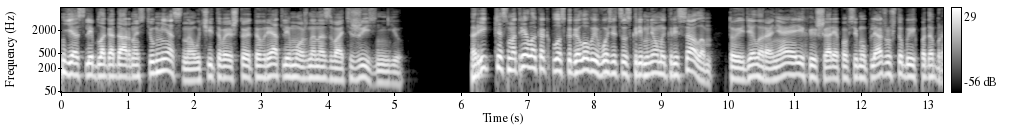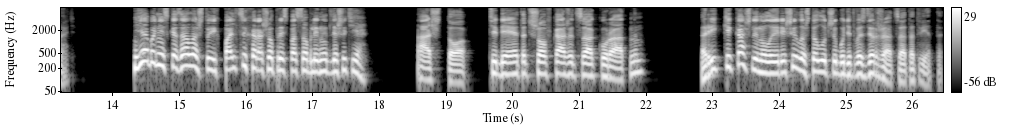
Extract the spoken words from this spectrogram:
если благодарность уместна, учитывая, что это вряд ли можно назвать жизнью». Рикке смотрела, как плоскоголовый возится с кремнем и кресалом, то и дело роняя их и шаря по всему пляжу, чтобы их подобрать. «Я бы не сказала, что их пальцы хорошо приспособлены для шитья». «А что, тебе этот шов кажется аккуратным?» Рикки кашлянула и решила, что лучше будет воздержаться от ответа.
